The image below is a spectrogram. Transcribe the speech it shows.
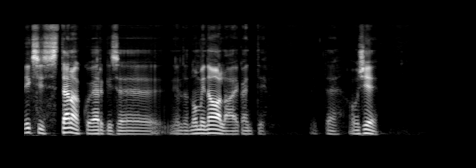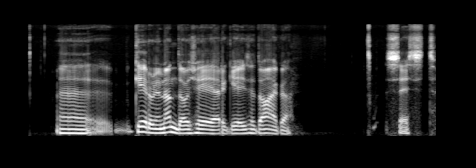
miks siis Tänaku järgi see nii-öelda nominaalaeg anti, mitte Ogier? Keeruline anda Ogier järgi seda aega, sest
